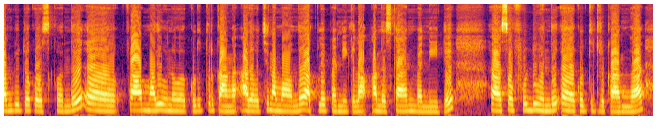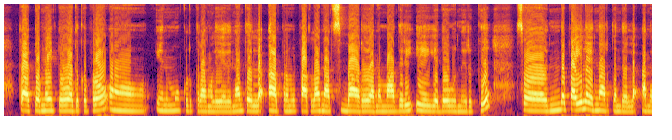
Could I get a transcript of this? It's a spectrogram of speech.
கம்ப்யூட்டர் கோர்ஸ்க்கு வந்து ஃபார்ம் மாதிரி ஒன்று கொடுத்துருக்காங்க. அதை வச்சு நம்ம வந்து அப்ளை பண்ணிக்கலாம். அந்த ஸ்கேன் பண்ணிவிட்டு ஸோ ஃபுட்டு வந்து கொடுத்துட்ருக்காங்க. டொமேட்டோ அதுக்கப்புறம் என்னமோ கொடுக்குறாங்களே அது என்ன தெரியல. அப்புறம் போய் பார்க்கலாம். நட்ஸ் பாரு அந்த மாதிரி ஏதோ ஒன்று இருக்குது ஸோ இந்த பையில் என்ன இருக்குன்னு தெரியல. அந்த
